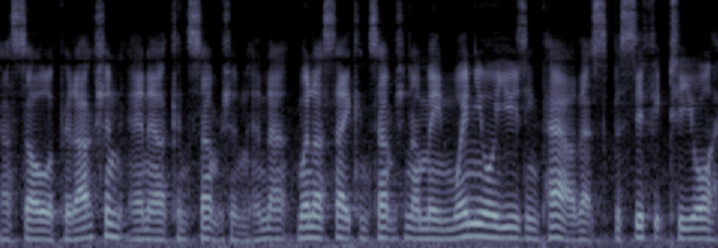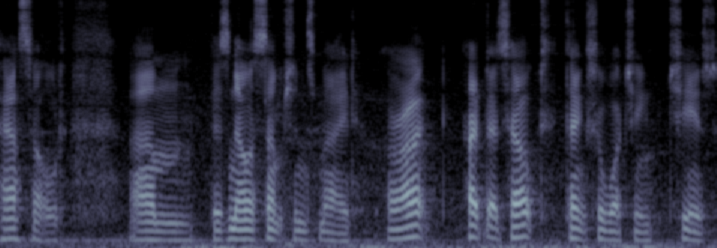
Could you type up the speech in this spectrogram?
our solar production and our consumption. And that, when I say consumption, I mean when you're using power, that's specific to your household. Um, there's no assumptions made. Alright, hope that's helped. Thanks for watching. Cheers.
